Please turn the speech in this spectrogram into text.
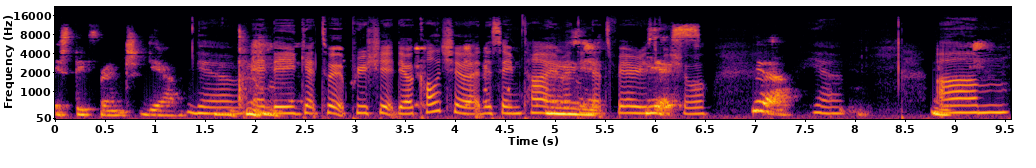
is different. Yeah, yeah, and they get to appreciate their culture at the same time. I think mm. that's very yes. special. Yeah, yeah. Um.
